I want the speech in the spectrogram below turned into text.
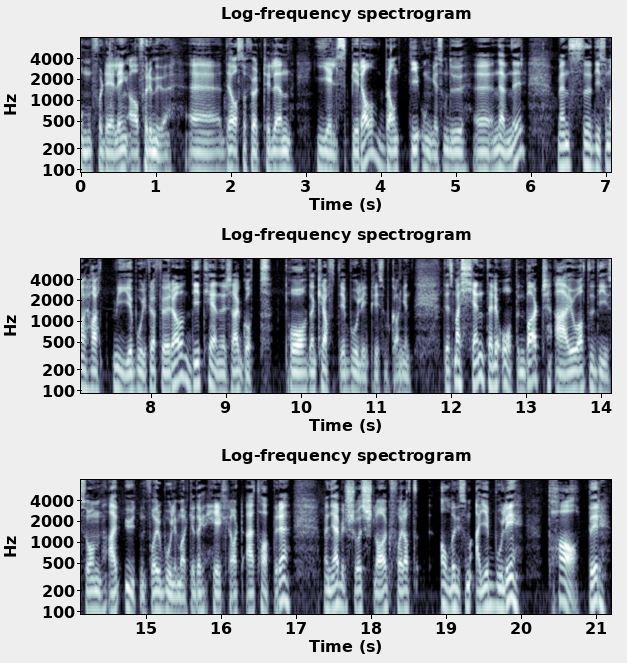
omfordeling av formue. Det har også ført til en gjeldsspiral blant de unge som du eh, nevner. Mens de som har hatt mye bolig fra før av, de tjener seg godt på den kraftige boligprisoppgangen. Det som er kjent, eller åpenbart, er jo at de som er utenfor boligmarkedet, helt klart er tapere. Men jeg vil slå et slag for at alle de som eier bolig, taper Eh,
